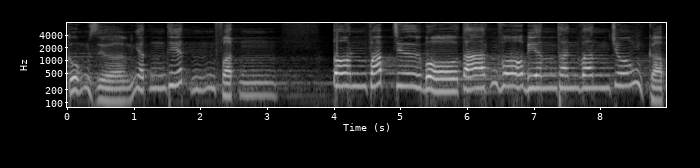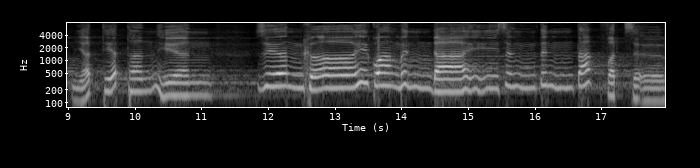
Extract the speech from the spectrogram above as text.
cúng dường nhất thiết Phật. Tôn pháp chư Bồ Tát vô biên thanh văn chúng cập nhất thiết thân hiền. Duyên khởi quang minh đại xưng tinh tác Phật sự.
